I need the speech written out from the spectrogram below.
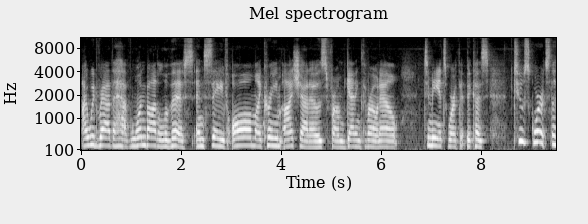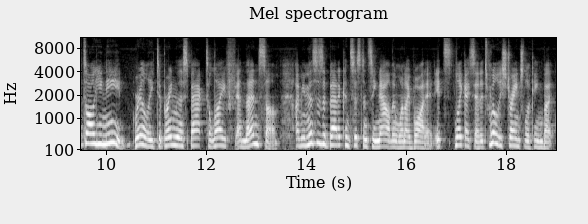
I would rather have one bottle of this and save all my cream eyeshadows from getting thrown out. To me, it's worth it because two squirts, that's all you need, really, to bring this back to life and then some. I mean, this is a better consistency now than when I bought it. It's, like I said, it's really strange looking, but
